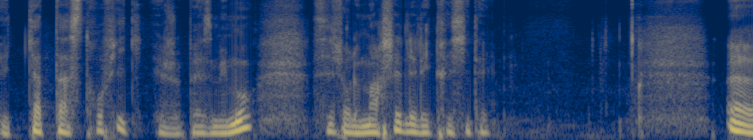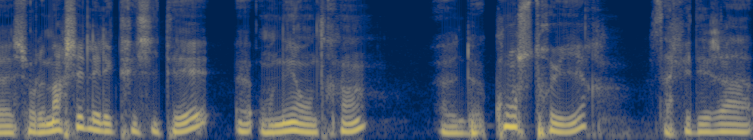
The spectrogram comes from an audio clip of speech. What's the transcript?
est catastrophique, et je pèse mes mots, c'est sur le marché de l'électricité. Euh, sur le marché de l'électricité, euh, on est en train euh, de construire, ça fait déjà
